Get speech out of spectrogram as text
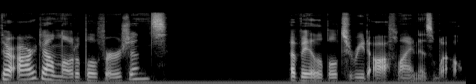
there are downloadable versions available to read offline as well.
